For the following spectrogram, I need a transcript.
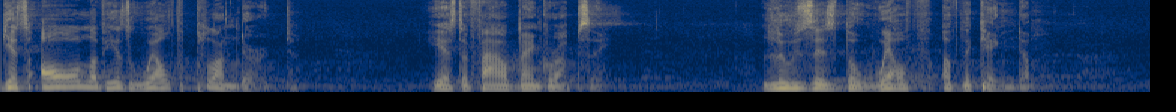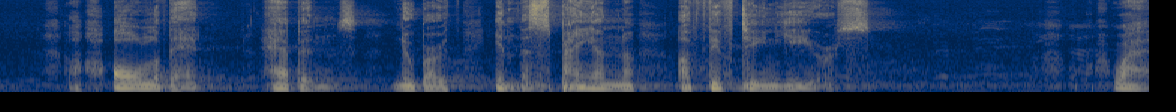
gets all of his wealth plundered. He has to file bankruptcy, loses the wealth of the kingdom. Uh, all of that happens, new birth, in the span of 15 years. Why?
